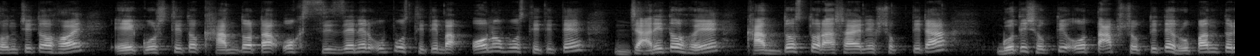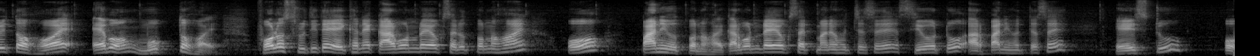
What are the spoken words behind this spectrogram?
সঞ্চিত হয়, এই কোষস্থিত খাদ্যটা অক্সিজেনের উপস্থিতি বা অনুপস্থিতিতে জারিত হয়ে খাদ্যস্থ রাসায়নিক শক্তিটা গতিশক্তি ও তাপ শক্তিতে রূপান্তরিত হয় এবং মুক্ত হয়। ফলশ্রুতিতে এখানে কার্বন ডাই অক্সাইড উৎপন্ন হয় ও পানি উৎপন্ন হয়। কার্বন ডাই অক্সাইড মানে হচ্ছে সিও টু আর পানি হচ্ছে এইচ টু ও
